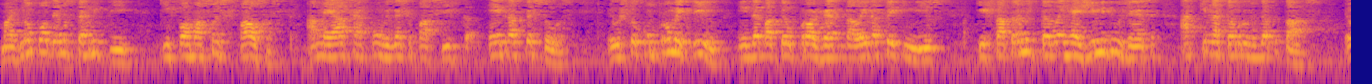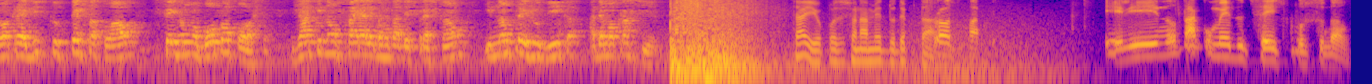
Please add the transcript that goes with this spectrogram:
mas não podemos permitir que informações falsas ameacem a convivência pacífica entre as pessoas. Eu estou comprometido em debater o projeto da Lei das Fake News, que está tramitando em regime de urgência aqui na Câmara dos Deputados. Eu acredito que o texto atual seja uma boa proposta, já que não fere a liberdade de expressão e não prejudica a democracia. Tá aí o posicionamento do deputado. Pronto, Matheus. Ele não tá com medo de ser expulso, não.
